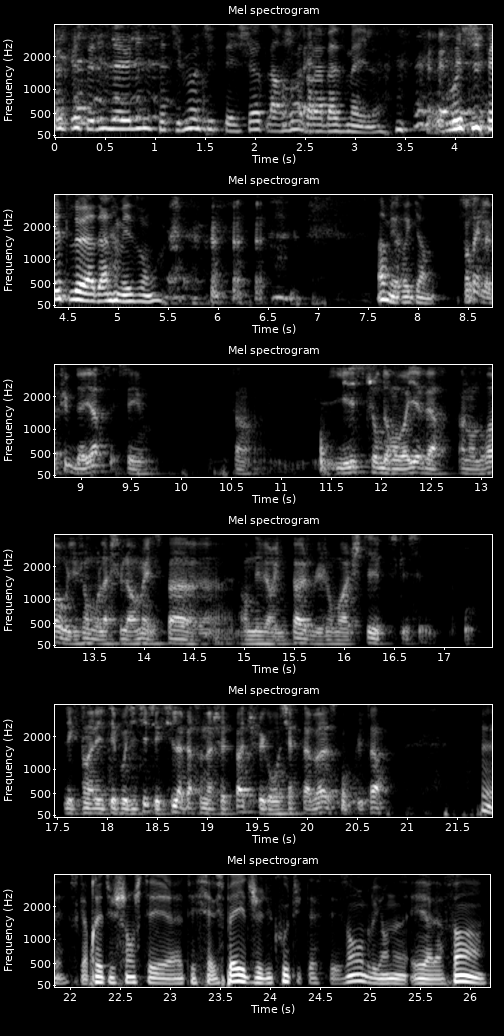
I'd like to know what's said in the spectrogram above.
Parce que je te disais, Ulysse, si tu mets au-dessus de tes shots, l'argent est dans la base mail. Vous aussi faites-le à la maison. Ah, mais regarde. C'est pour ça que la pub, d'ailleurs, c'est, enfin, l'idée, c'est toujours de renvoyer vers un endroit où les gens vont lâcher leur mail. C'est pas euh, d'emmener vers une page où les gens vont acheter, parce que c'est l'externalité positive, c'est que si la personne n'achète pas, tu fais grossir ta base pour plus tard. Ouais, parce qu'après, tu changes tes, euh, tes sales pages, du coup, tu testes tes angles, y en a, et à la fin,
